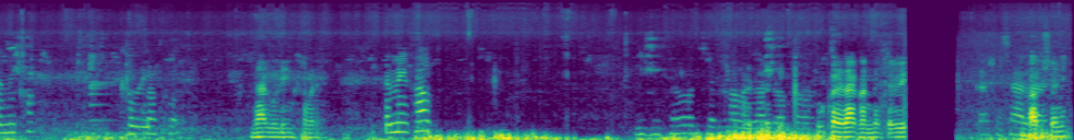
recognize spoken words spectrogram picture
તમે ખાઓ ખવાય જાગુડીને ખબર તમે ખાઓ બીજું ખબર છે ખાવા લાડવા ખાવા ઉકળ રાખો ને તો સાલા કાપશો નહીં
